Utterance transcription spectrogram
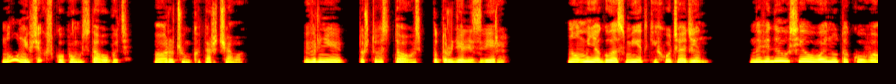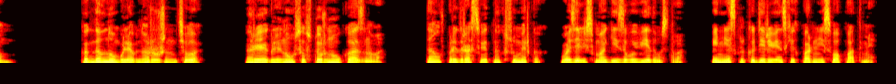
Ну, не всех скопом стало быть, а ручонка торчала. Вернее, то, что осталось, потрудились звери. Но у меня глаз меткий хоть один. Навидался я в войну такого. Как давно были обнаружены тела? Рэй оглянулся в сторону указанного. Там, в предрассветных сумерках, возились маги из его ведомства и несколько деревенских парней с лопатами.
